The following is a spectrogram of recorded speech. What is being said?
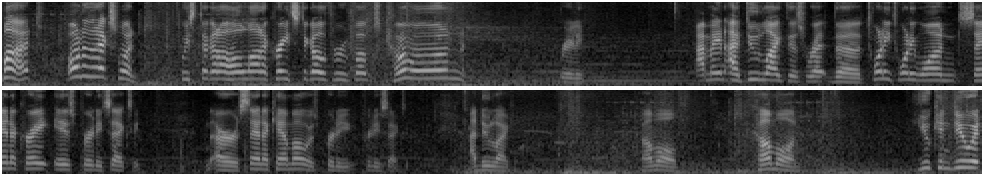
But, on to the next one. We still got a whole lot of crates to go through, folks. Come on. Really. I mean, I do like this. the 2021 Santa crate is pretty sexy. Or Santa camo is pretty pretty sexy. I do like it. Come on. Come on. You can do it.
